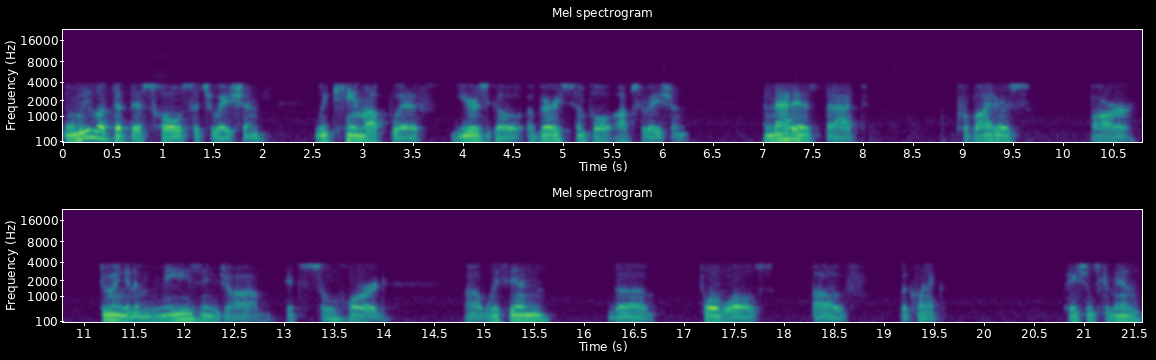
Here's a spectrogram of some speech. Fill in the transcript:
when we looked at this whole situation, we came up with years ago a very simple observation, and that is that providers are doing an amazing job. It's so hard uh, within the four walls of the clinic. Patients come in,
